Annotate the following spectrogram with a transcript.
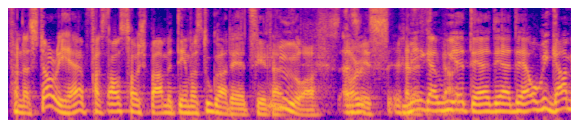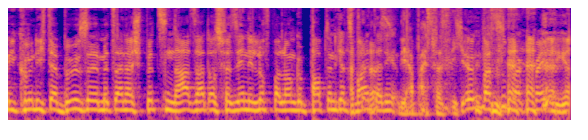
von der Story her fast austauschbar mit dem, was du gerade erzählt hast. Ja, Also Story ist relativ mega egal. weird. Der, der, der Origami-König, der Böse mit seiner spitzen Nase hat aus Versehen den Luftballon gepoppt und jetzt Hat er weiter. das? Den, ja, weiß was ich. Irgendwas super crazy.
